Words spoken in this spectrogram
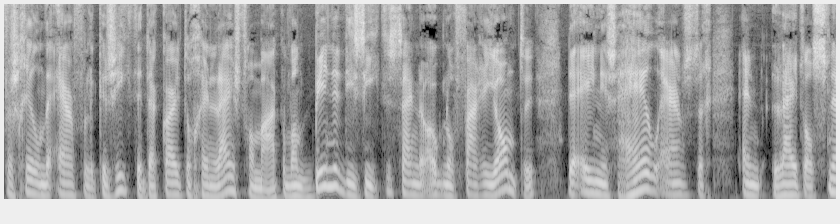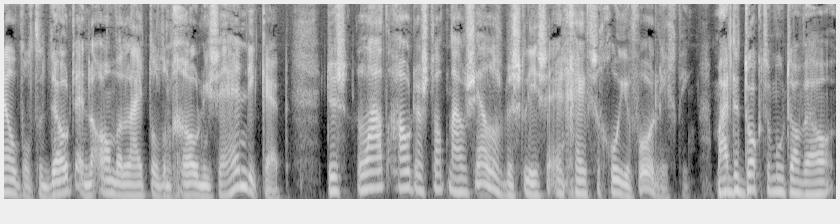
verschillende erfelijke ziekten. Daar kan je toch geen lijst van maken? Want binnen die ziektes zijn er ook nog varianten. De een is heel ernstig en leidt al snel tot de dood... en de ander leidt tot een chronische handicap. Dus laat ouders dat nou zelf beslissen... en geef ze goede voorlichting. Maar de dokter moet dan wel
